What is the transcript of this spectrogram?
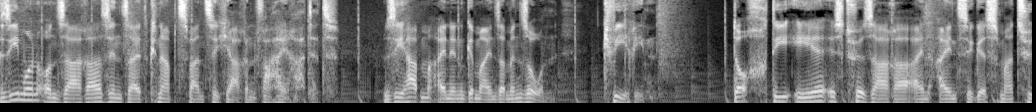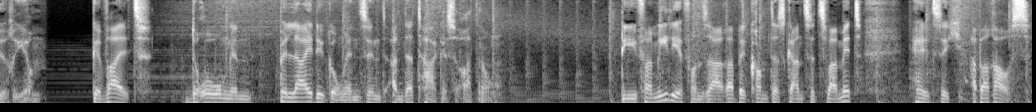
Simon und Sarah sind seit knapp 20 Jahren verheiratet. Sie haben einen gemeinsamen Sohn, Quirin. Doch die Ehe ist für Sarah ein einziges Martyrium. Gewalt, Drohungen, Beleidigungen sind an der Tagesordnung. Die Familie von Sarah bekommt das Ganze zwar mit, hält sich aber raus.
